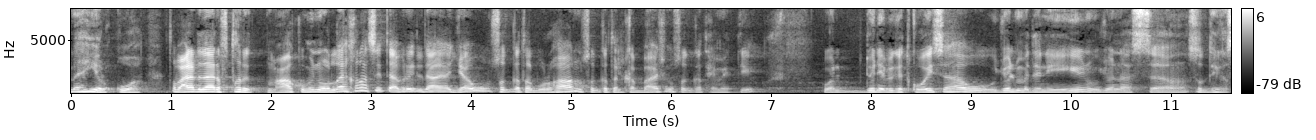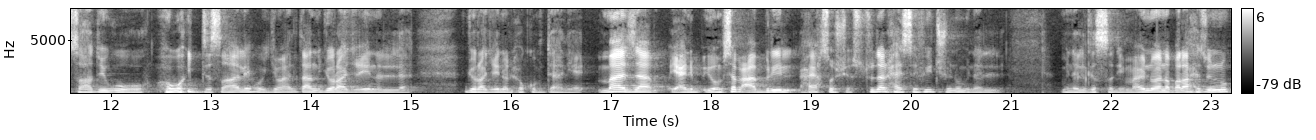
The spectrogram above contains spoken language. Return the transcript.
ما هي القوة طبعا أنا داير أفترض معاكم إنه والله خلاص 6 أبريل ده جا وسقط البرهان وسقط الكباشي وسقط حميدتي والدنيا بقت كويسة وجو المدنيين وجو ناس آه، صديق الصادق ووجد صالح والجماعة الثاني جو راجعين جو راجعين الحكم تاني. يعني ماذا يعني يوم 7 أبريل حيحصل السودان حيستفيد شنو من ال من القصة دي مع إنه أنا بلاحظ إنه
